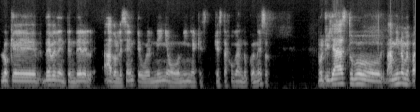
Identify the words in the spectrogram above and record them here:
lo que debe de entender el adolescente o el niño o niña que, que está jugando con eso. Porque ya estuvo, a mí no me parece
